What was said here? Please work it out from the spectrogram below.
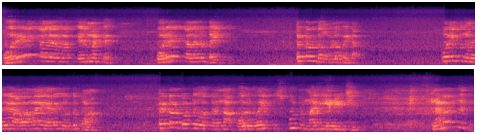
ஒரே கலர் ஹெல்மெட் ஒரே கலர் பைக் பெட்ரோல் பங்க் உள்ள போயிட்டான். ஒய்ஃபுங்க வேற அவன் இறங்கி விட்டு போனான். பெட்ரோல் போட்டு ஒருத்தன் தான் ஒரு ஒய்ஃப் ஸ்கூட்டர் மாதிரி ஏறிடுச்சு. நடந்தது.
